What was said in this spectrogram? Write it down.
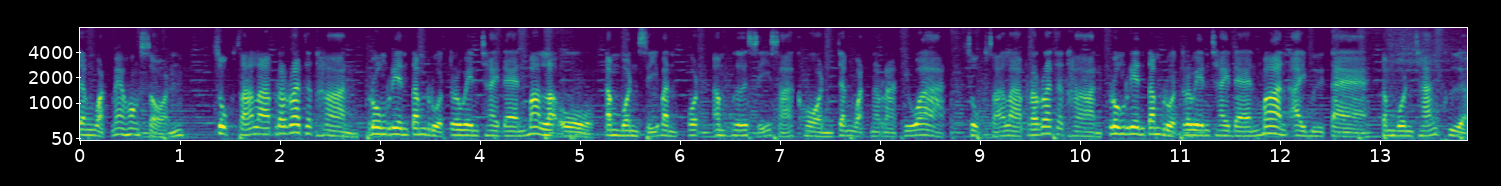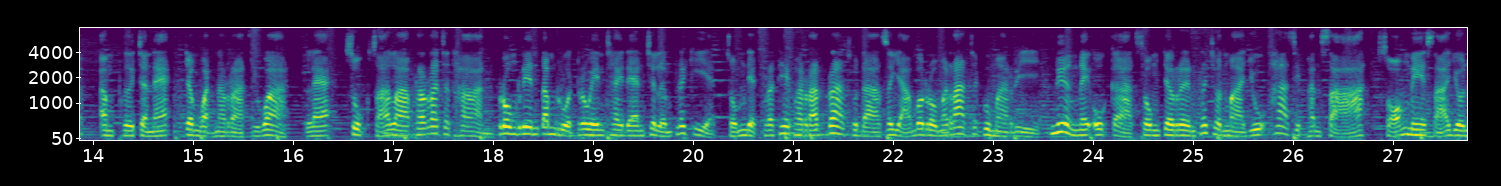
จังหวัดแม่ฮ่องสอน สุขศาลาพระราชทาน โรงเรียนตำรวจตระเวนชายแดนบ้านละโอ ตำบลศรีบรรพตอำเภอศรีสาคร จังหวัดนราธิวาส สุขศาลาพระราชทาน โรงเรียนตำรวจตระเวนชายแดนบ้านไอบือแต่ตำบลช้างเผือกอำเภอจะแนะ จังหวัดนราธิวาส และสุขศาลาพระราชทาน โรงเรียนตำรวจตระเวนชายแดนเฉลิมพระเกียรติ สมเด็จพระเทพรัตนราชสุดาสยามบรมราชกุมารี เนื่องในโอกาสทรงเจริญพระชนมายุ 50 พรรษา 2 เมษายน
